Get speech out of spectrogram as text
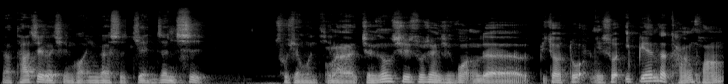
那他这个情况应该是减震器出现问题了。啊，减震器出现情况的比较多。你说一边的弹簧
